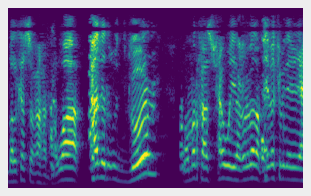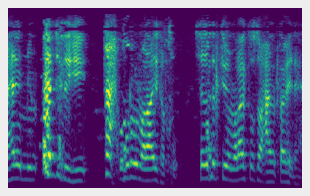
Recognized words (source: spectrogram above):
bal ka soco hada waa qadar udgoon weeye culimada qaybo kamid ah yahay min ajlihi tahmuru malaa'ikatu sida dadkii malaa'iktu soo xaadirtay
